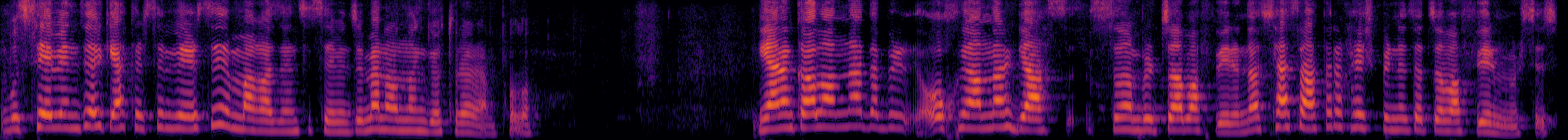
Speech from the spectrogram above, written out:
bu sevincə gətirsin, versin mağazinçi sevincə. Mən ondan götürərəm pulu. Yəni qalanlar da bir oxuyanlar yazsın, bir cavab verin də. Səs atırıq, heç biriniz də cavab vermirsiniz.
